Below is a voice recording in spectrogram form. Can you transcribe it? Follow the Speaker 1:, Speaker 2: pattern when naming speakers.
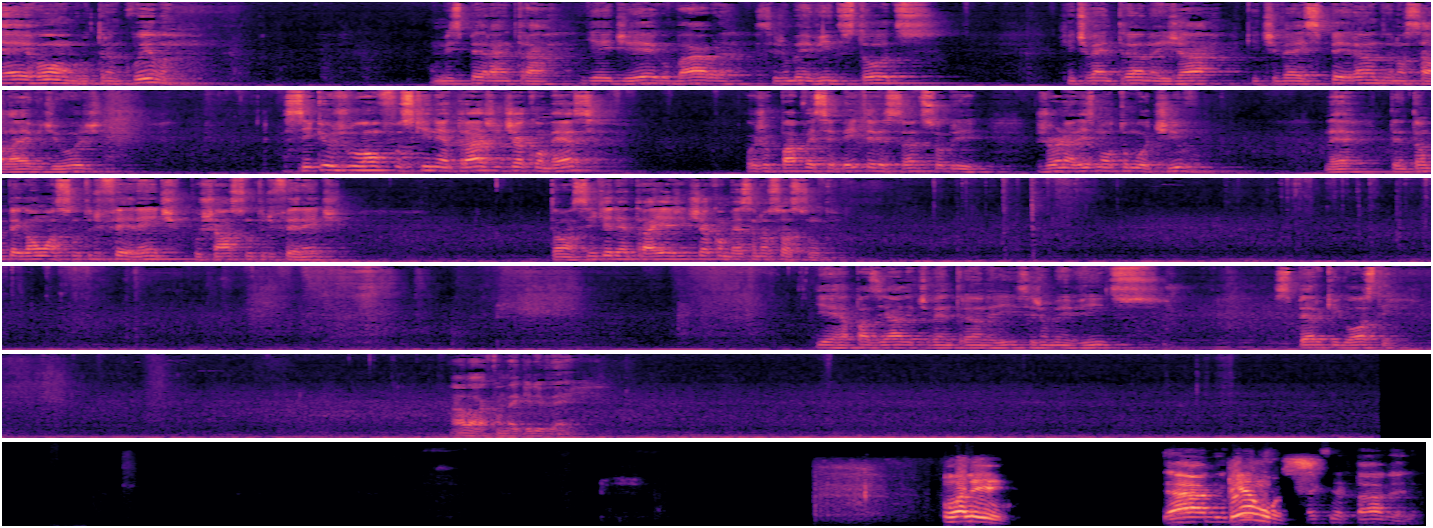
Speaker 1: E aí, Romulo, tranquilo? Vamos esperar entrar. E aí, Diego, Bárbara, sejam bem-vindos todos. Quem estiver entrando aí já, quem estiver esperando nossa live de hoje. Assim que o João Fusquini entrar, a gente já começa. Hoje o papo vai ser bem interessante sobre jornalismo automotivo, né? Tentando pegar um assunto diferente, puxar um assunto diferente. Então, assim que ele entrar aí, a gente já começa nosso assunto. E aí, rapaziada que estiver entrando aí, sejam bem-vindos. Espero que gostem. Olha lá como é que ele vem.
Speaker 2: Ô, Ale.
Speaker 1: Ah, meu
Speaker 2: Temos.
Speaker 1: Como é que você tá, velho?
